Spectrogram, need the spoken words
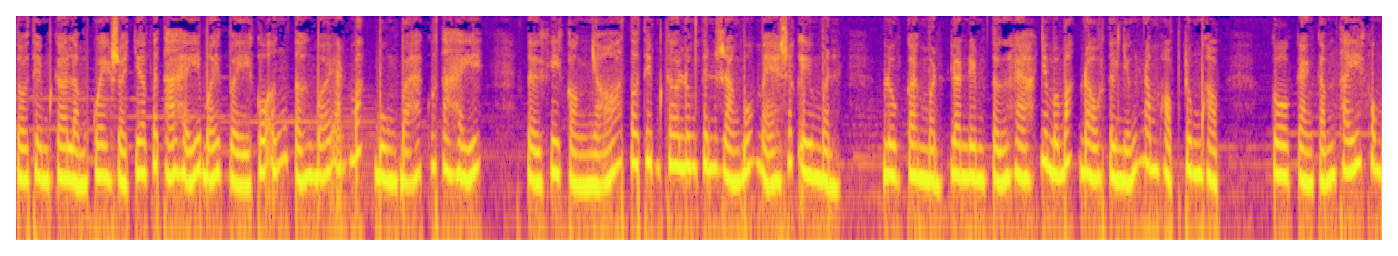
Tôi thêm cơ làm quen rồi chơi với Thả Hỷ bởi vì cô ấn tượng bởi ánh mắt buồn bã của Thả Hỷ. Từ khi còn nhỏ, tôi thêm cơ luôn tin rằng bố mẹ rất yêu mình, luôn coi mình là niềm tự hào nhưng mà bắt đầu từ những năm học trung học, cô càng cảm thấy không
